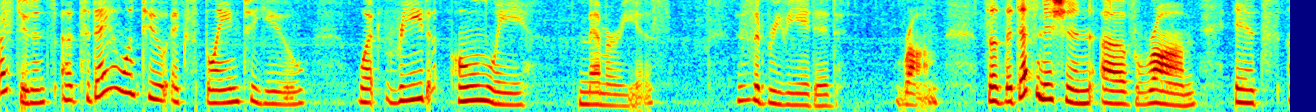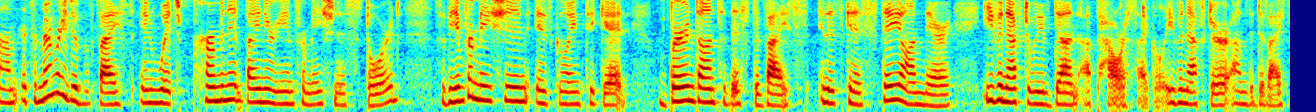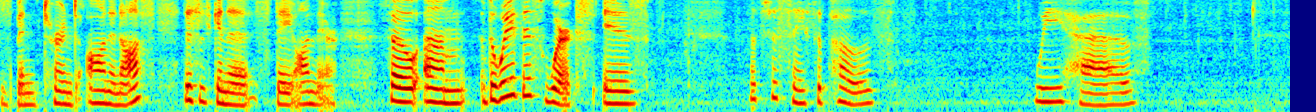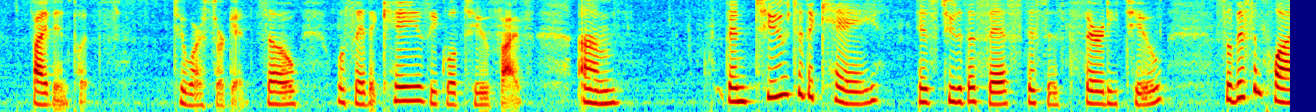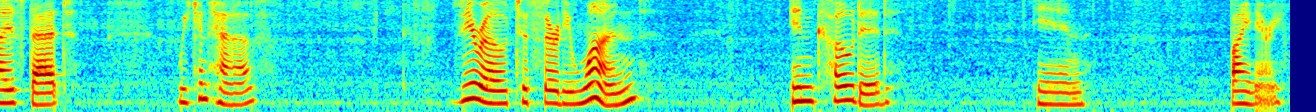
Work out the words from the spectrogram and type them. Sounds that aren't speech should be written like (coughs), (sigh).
Hi students, uh, today I want to explain to you what read-only memory is. This is abbreviated ROM. So the definition of ROM it's, um, it's a memory device in which permanent binary information is stored. So the information is going to get burned onto this device and it's going to stay on there even after we've done a power cycle, even after um, the device has been turned on and off, this is going to stay on there. So um, the way this works is, let's just say, suppose we have five inputs to our circuit. So we'll say that k is equal to 5. Um, then 2 to the k is 2 to the fifth. This is 32. So this implies that we can have 0 to 31 encoded in binary.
